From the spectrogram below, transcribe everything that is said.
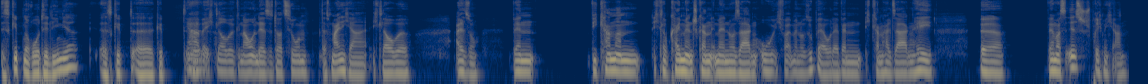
es gibt eine rote Linie, es gibt, äh, gibt. Ja, äh, aber ich glaube, genau in der Situation, das meine ich ja, ich glaube, also, wenn, wie kann man, ich glaube, kein Mensch kann immer nur sagen, oh, ich war immer nur super, oder wenn, ich kann halt sagen, hey, äh, wenn was ist, sprich mich an.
